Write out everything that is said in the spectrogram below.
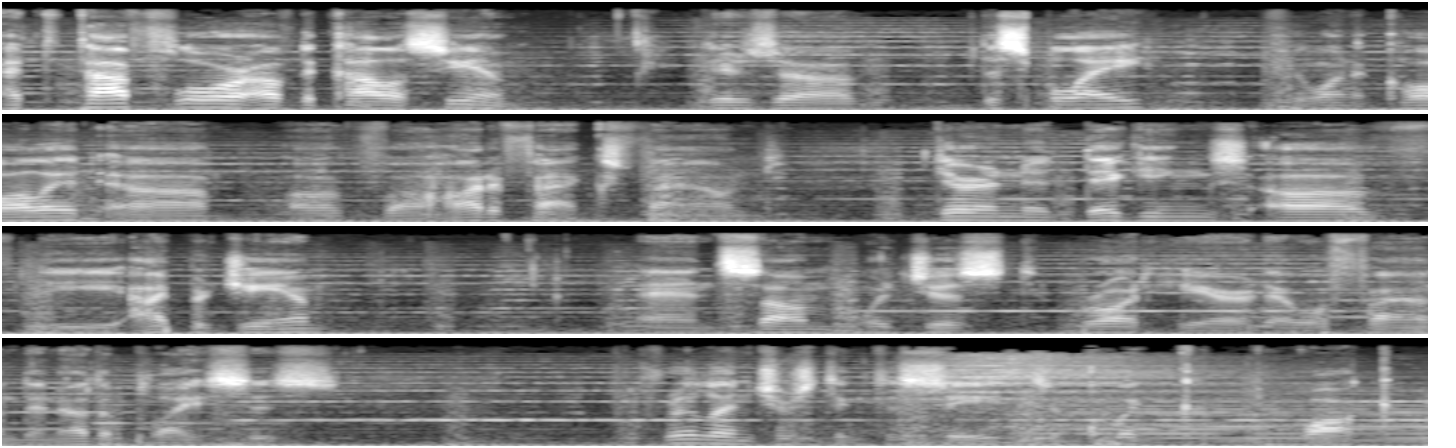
At the top floor of the Colosseum, there's a display, if you want to call it, um, of uh, artifacts found during the diggings of the Hypogeum and some were just brought here that were found in other places. It's real interesting to see. It's a quick walk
